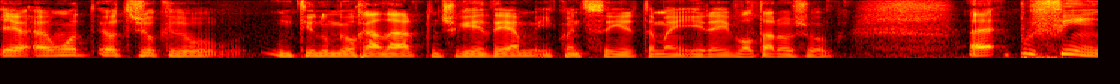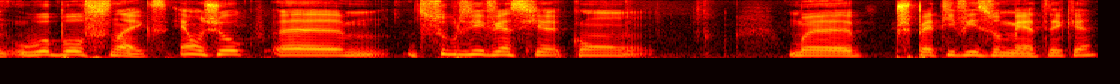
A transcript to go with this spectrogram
é, é um outro, é outro, jogo que eu meti no meu radar. Portanto, joguei a demo e quando sair também irei voltar ao jogo. Uh, por fim, o Above Snakes é um jogo uh, de sobrevivência com uma perspectiva isométrica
